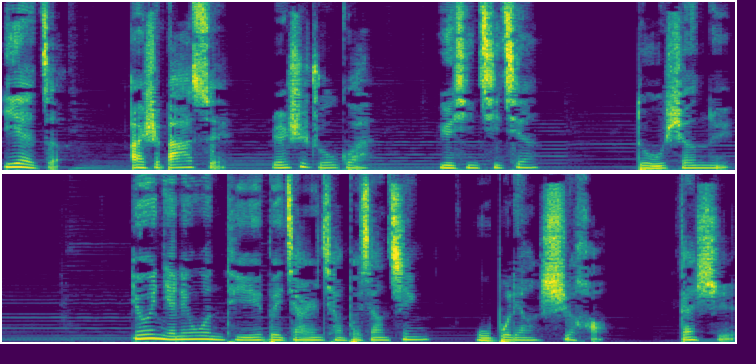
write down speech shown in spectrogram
叶子，二十八岁，人事主管，月薪七千，独生女，因为年龄问题被家人强迫相亲，无不良嗜好，但是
